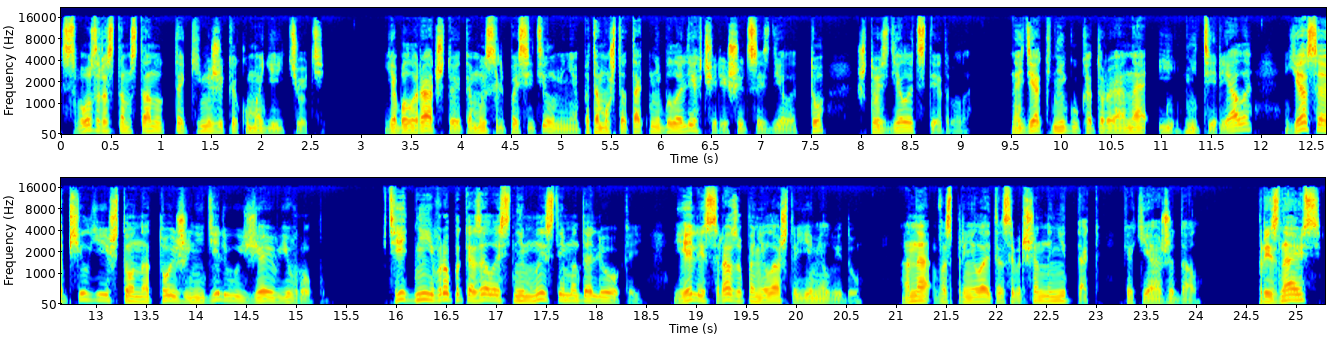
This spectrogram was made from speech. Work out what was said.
с возрастом станут такими же, как у моей тети. Я был рад, что эта мысль посетила меня, потому что так мне было легче решиться сделать то, что сделать следовало. Найдя книгу, которую она и не теряла, я сообщил ей, что на той же неделе уезжаю в Европу. В те дни Европа казалась немыслимо далекой, и Элли сразу поняла, что я имел в виду. Она восприняла это совершенно не так, как я ожидал. Признаюсь,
